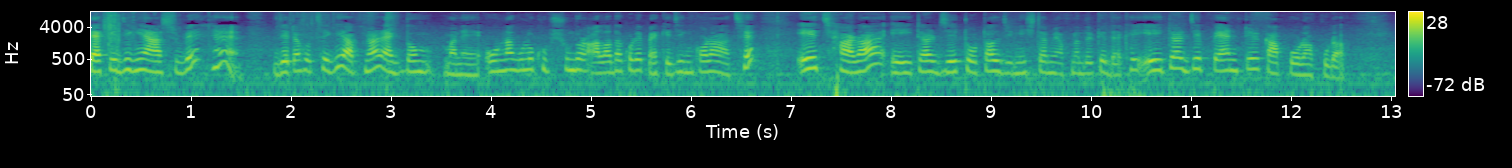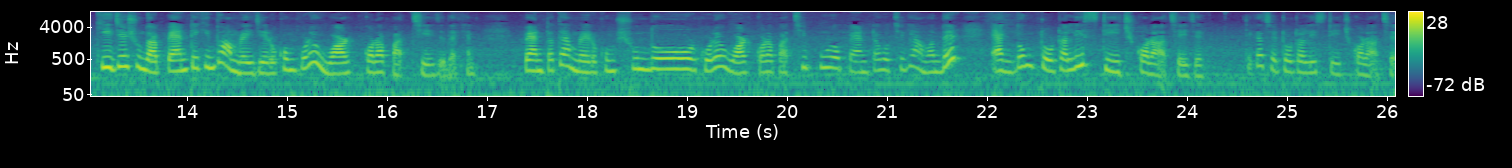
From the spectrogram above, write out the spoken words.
প্যাকেজিংয়ে আসবে হ্যাঁ? যেটা হচ্ছে গিয়ে আপনার একদম মানে ওড়নাগুলো খুব সুন্দর আলাদা করে প্যাকেজিং করা আছে। এছাড়া এইটার যে টোটাল জিনিসটা আমি আপনাদেরকে দেখাই, এইটার যে প্যান্টের কাপড় আপুরা, কি যে সুন্দর। প্যান্টে কিন্তু আমরা এই যে এরকম করে ওয়ার্ক করা পাচ্ছি, এই যে দেখেন। প্যান্টটাতে আমরা এরকম সুন্দর করে ওয়ার্ক করা পাচ্ছি। পুরো প্যান্টটা হচ্ছে কি আমাদের একদম টোটালি স্টিচ করা আছে, এই যে। ঠিক আছে? টোটালি স্টিচ করা আছে।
